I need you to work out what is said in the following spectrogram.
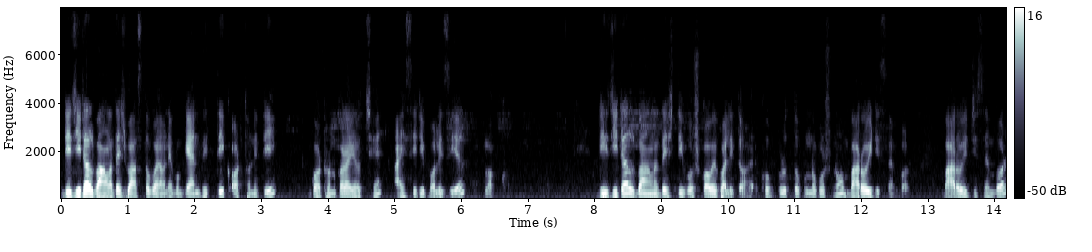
ডিজিটাল বাংলাদেশ বাস্তবায়ন এবং জ্ঞানভিত্তিক অর্থনীতি গঠন করাই হচ্ছে আইসিটি পলিসি এর লক্ষ্য। ডিজিটাল বাংলাদেশ দিবস কবে পালিত হয়? খুব গুরুত্বপূর্ণ প্রশ্ন। বারোই ডিসেম্বর। বারোই ডিসেম্বর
